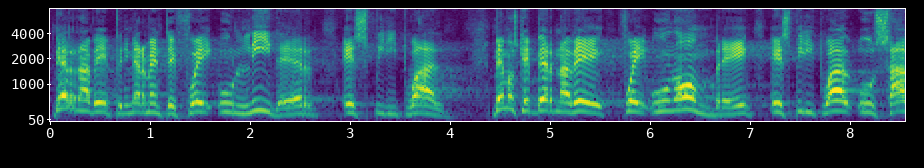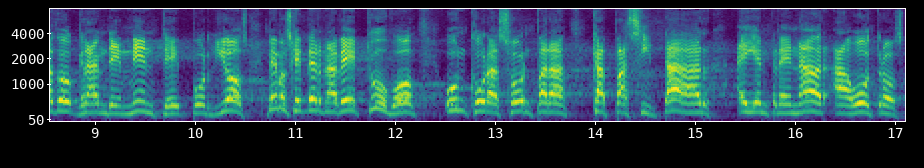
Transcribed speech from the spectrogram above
Bernabé primeramente fue un líder espiritual. Vemos que Bernabé fue un hombre espiritual usado grandemente por Dios. Vemos que Bernabé tuvo un corazón para capacitar y entrenar a otros.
